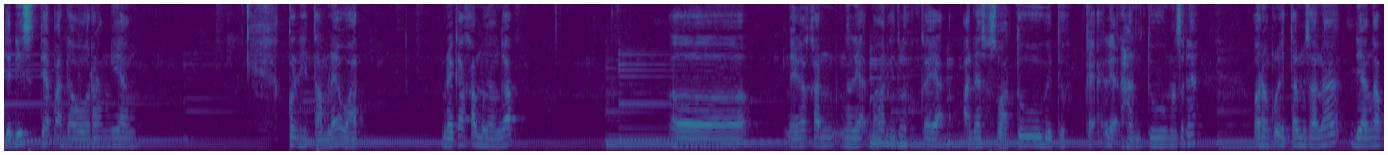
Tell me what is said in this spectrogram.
Jadi setiap ada orang yang kulit hitam lewat, mereka akan menganggap uh, mereka kan ngelihat banget gitu loh kayak ada sesuatu gitu kayak lihat hantu. Maksudnya orang kulit hitam di sana dianggap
